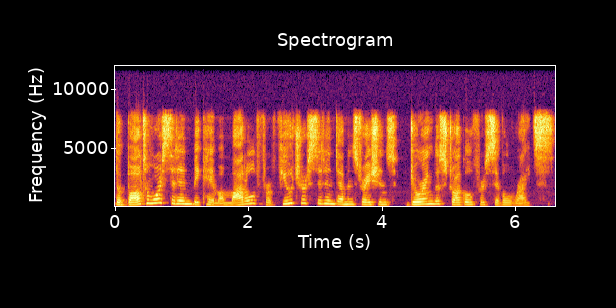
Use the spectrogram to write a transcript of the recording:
The Baltimore sit in became a model for future sit in demonstrations during the struggle for civil rights.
